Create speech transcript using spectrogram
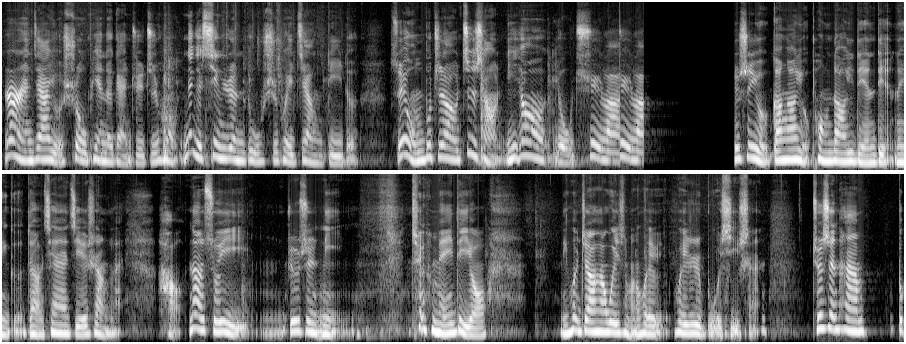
让人家有受骗的感觉之后，那个信任度是会降低的。所以我们不知道，至少你要有趣啦，去啦，就是有刚刚有碰到一点点那个，到现在接上来。好，那所以，就是你这个媒体哦，你会知道他为什么会会日薄西山，就是他不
